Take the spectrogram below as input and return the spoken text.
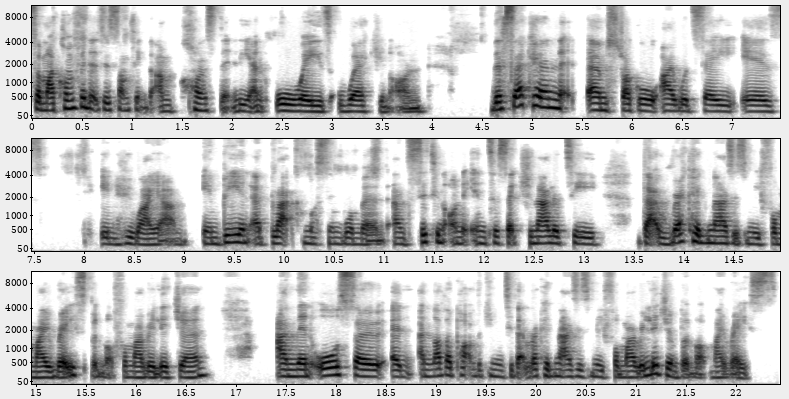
So my confidence is something that I'm constantly and always working on. The second um, struggle I would say is in who I am, in being a Black Muslim woman and sitting on the intersectionality that recognizes me for my race, but not for my religion. And then also an, another part of the community that recognizes me for my religion but not my race.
